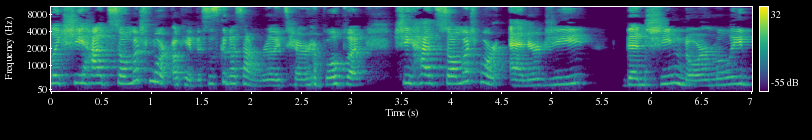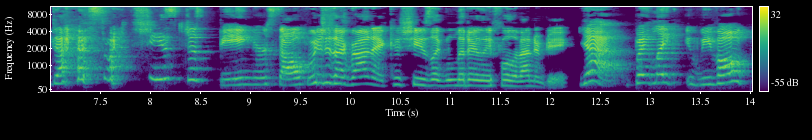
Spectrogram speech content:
like she had so much more. Okay, this is gonna sound really terrible, but she had so much more energy than she normally does when she's just being herself. Which is ironic because she's like literally full of energy. Yeah, but like we've all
